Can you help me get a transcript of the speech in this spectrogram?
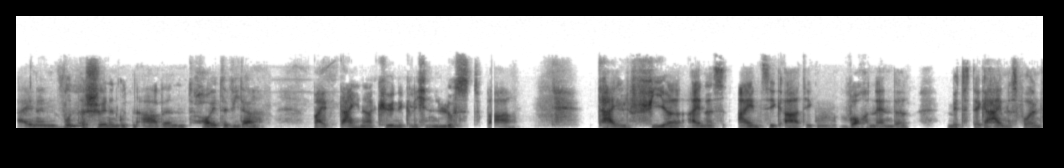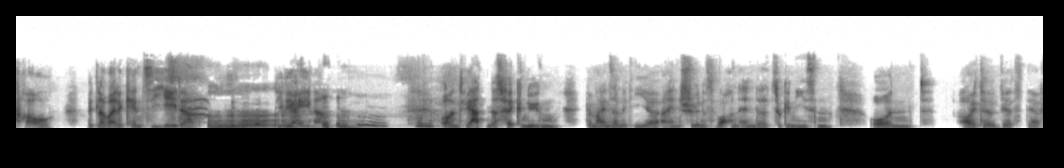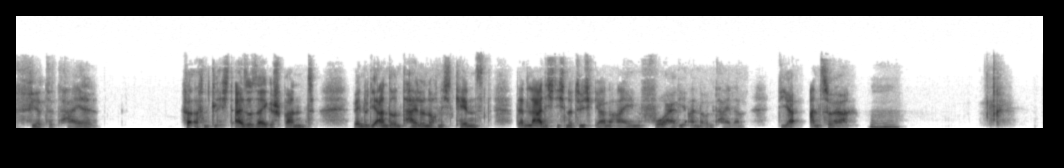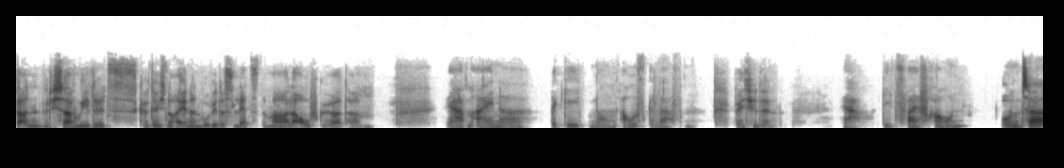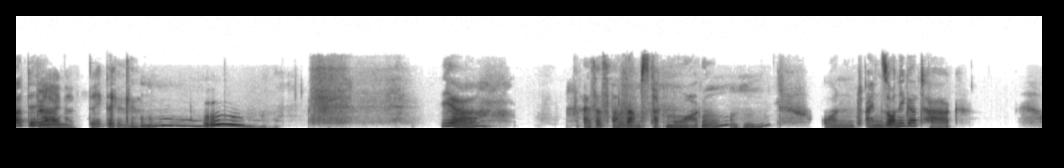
Einen wunderschönen guten Abend. Heute wieder bei deiner königlichen Lustbar. Teil 4 eines einzigartigen Wochenende mit der geheimnisvollen Frau. Mittlerweile kennt sie jeder, die Verena. Und wir hatten das Vergnügen, gemeinsam mit ihr ein schönes Wochenende zu genießen. Und heute wird der vierte Teil veröffentlicht. Also sei gespannt. Wenn du die anderen Teile noch nicht kennst, dann lade ich dich natürlich gerne ein, vorher die anderen Teile dir anzuhören. Mhm. Dann würde ich sagen, Mädels, könnt ihr euch noch erinnern, wo wir das letzte Mal aufgehört haben? Wir haben eine Begegnung ausgelassen. Welche denn? Ja, die zwei Frauen Unter unter der der Eine Decke. Decke. Uh. Uh. Ja, also es war Samstagmorgen Mhm. und ein sonniger Tag.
